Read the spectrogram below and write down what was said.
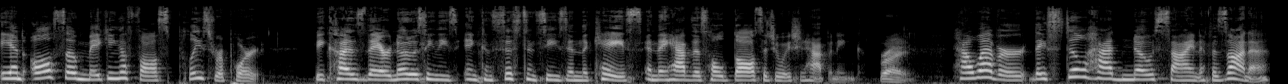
and also making a false police report because they are noticing these inconsistencies in the case and they have this whole doll situation happening. Right. However, they still had no sign of Hazana.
